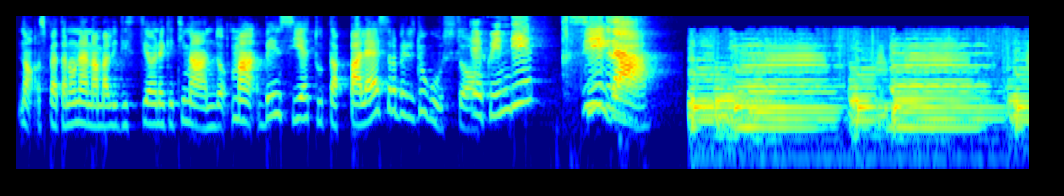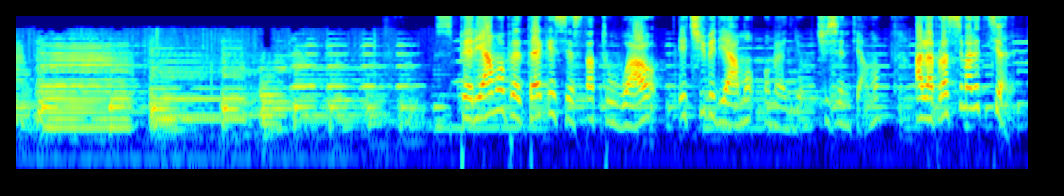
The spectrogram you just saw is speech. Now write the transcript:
No, aspetta, non è una maledizione che ti mando, ma bensì è tutta palestra per il tuo gusto. E quindi. Sigla! Speriamo per te che sia stato wow e ci vediamo, o meglio, ci sentiamo, alla prossima lezione.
